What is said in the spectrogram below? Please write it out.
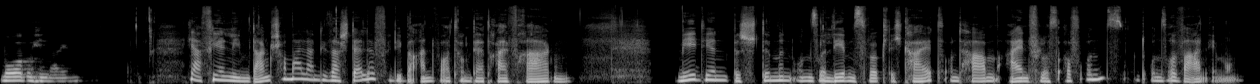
morgen hinein. Ja, vielen lieben Dank schon mal an dieser Stelle für die Beantwortung der drei Fragen. Medien bestimmen unsere Lebenswirklichkeit und haben Einfluss auf uns und unsere Wahrnehmung.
